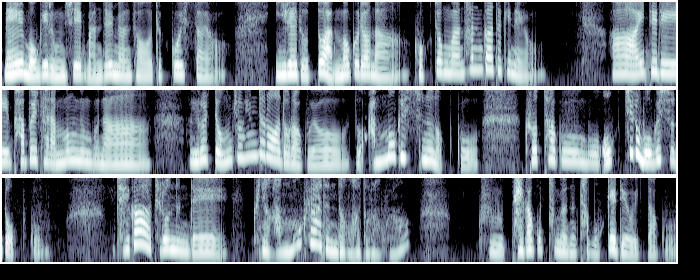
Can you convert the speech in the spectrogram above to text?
내일 먹일 음식 만들면서 듣고 있어요. 이래도 또 안 먹으려나 걱정만 한가득이네요. 아, 아이들이 밥을 잘 안 먹는구나. 이럴 때 엄청 힘들어 하더라고요. 또 안 먹일 수는 없고. 그렇다고 뭐 억지로 먹일 수도 없고. 제가 들었는데 그냥 안 먹여야 된다고 하더라고요. 그 배가 고프면은 다 먹게 되어 있다고.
